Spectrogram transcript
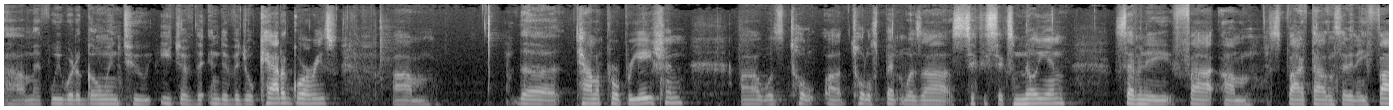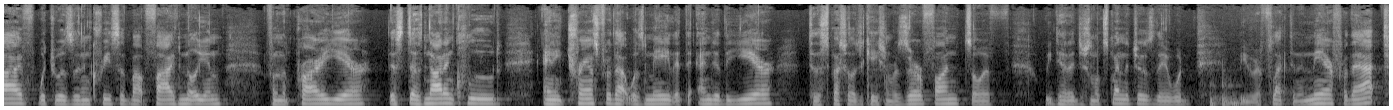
Um, If we were to go into each of the individual categories, um, the town appropriation uh, was total, uh, total spent was uh, 66 million, 785, um, 5,785, which was an increase of about 5 million from the prior year. This does not include any transfer that was made at the end of the year to the Special Education Reserve Fund. So if we did additional expenditures, they would be reflected in there for that.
